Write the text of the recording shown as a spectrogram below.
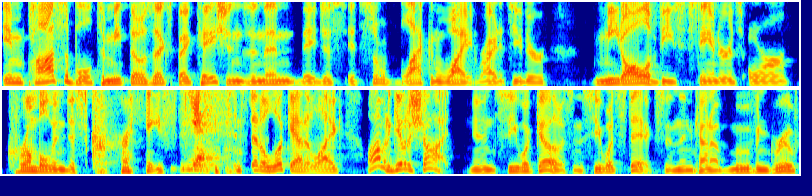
impossible to meet those expectations. And then they just, it's so black and white, right? It's either meet all of these standards or crumble in disgrace. Yes. Instead of look at it like, well, I'm going to give it a shot and see what goes and see what sticks and then kind of move and groove.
